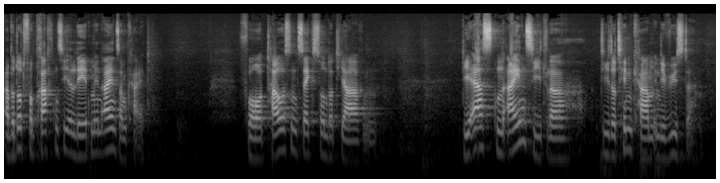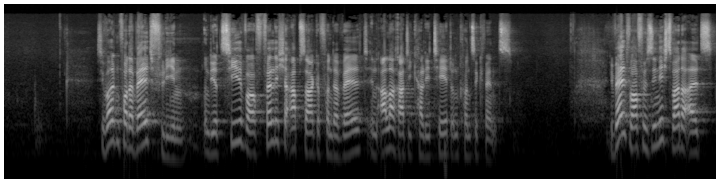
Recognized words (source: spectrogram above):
Aber dort verbrachten sie ihr Leben in Einsamkeit. Vor 1600 Jahren die ersten Einsiedler, die dorthin kamen in die Wüste. Sie wollten vor der Welt fliehen und ihr Ziel war völlige Absage von der Welt in aller Radikalität und Konsequenz. Die Welt war für sie nichts weiter als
